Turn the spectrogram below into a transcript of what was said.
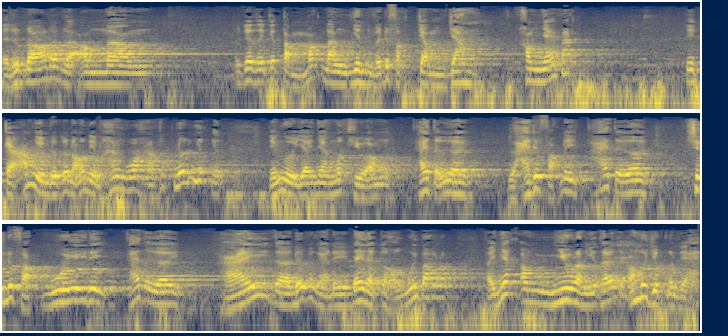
Thì lúc đó đó là ông à, cái cái tầm mắt đang nhìn về đức phật chầm chầm không nháy mắt. Thì cảm nghiệm được cái nỗi niềm hăng hoa hạnh phúc lớn nhất vậy. những người gia nhân mất khiều ông thái tử ơi lại đức phật đi. Thái tử ơi xin đức phật quy y đi. Thái tử ơi hãy ờ, đến với ngài đi. Đây là cơ hội quý báu lắm. Phải nhắc ông nhiều lần như thế thì ông mới giật mình dậy.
